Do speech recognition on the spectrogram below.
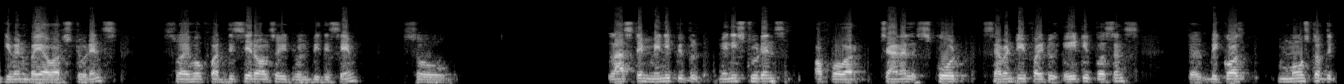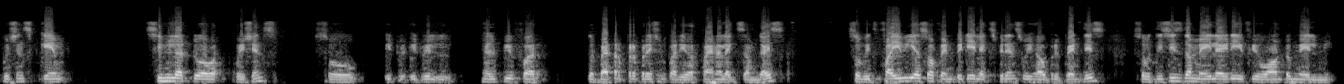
given by our students. So I hope for this year also it will be the same. So last time many people many students of our channel scored 75 to 80 percent uh, because most of the questions came similar to our questions. So it, it will help you for the better preparation for your final exam guys. So with five years of NPTEL experience, we have prepared this. So this is the mail ID if you want to mail me.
